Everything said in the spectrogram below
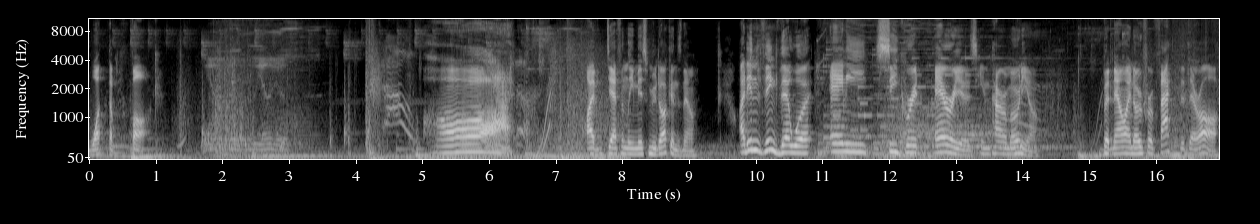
What the fuck? Oh! I've definitely missed Mudokons now. I didn't think there were any secret areas in Paramonia. But now I know for a fact that there are.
